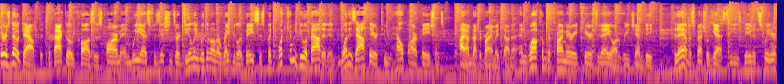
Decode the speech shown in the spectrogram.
There is no doubt that tobacco causes harm, and we as physicians are dealing with it on a regular basis. But what can we do about it, and what is out there to help our patients? Hi, I'm Dr. Brian McDonough, and welcome to Primary Care Today on ReachMD. Today I have a special guest. He's David Sweanor.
